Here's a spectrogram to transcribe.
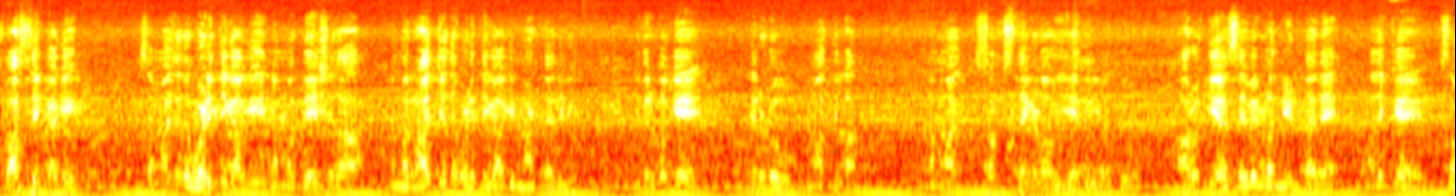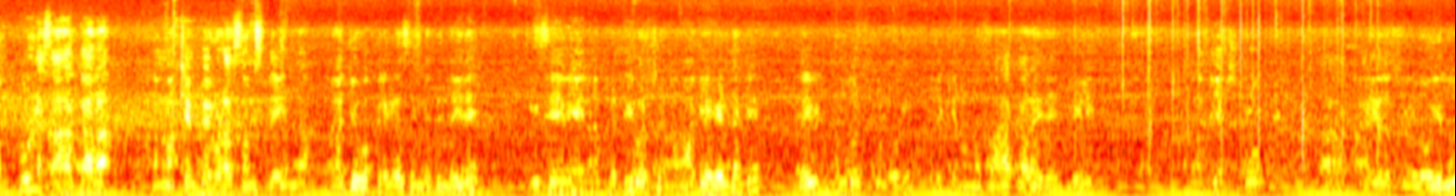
ಸ್ವಾಸ್ಥ್ಯಕ್ಕಾಗಿ, ಸಮಾಜದ ಒಳಿತಿಗಾಗಿ, ನಮ್ಮ ದೇಶದ, ನಮ್ಮ ರಾಜ್ಯದ ಒಳಿತಿಗಾಗಿ ಮಾಡ್ತಾ ಇದ್ದೀವಿ ಇದ್ರ ಬಗ್ಗೆ ಎರಡು ಮಾತಿಲ್ಲ. ನಮ್ಮ ಸಂಸ್ಥೆಗಳು ಏನು ಇವತ್ತು ಆರೋಗ್ಯ ಸೇವೆಗಳನ್ನು ನೀಡ್ತಾ ಇದೆ ಅದಕ್ಕೆ ಸಂಪೂರ್ಣ ಸಹಕಾರ ನಮ್ಮ ಕೆಂಪೇಗೌಡ ಸಂಸ್ಥೆಯಿಂದ, ರಾಜ್ಯ ಒಕ್ಕಲಿಗರ ಸಂಘದಿಂದ ಇದೆ. ಈ ಸೇವೆಯನ್ನು ಪ್ರತಿ ವರ್ಷ ನಾನು ಆಗಲೇ ಹೇಳ್ದಂಗೆ ದಯವಿಟ್ಟು ಮುಂದುವರಿಸ್ಕೊಂಡು ಹೋಗಿ, ಇದಕ್ಕೆ ನಮ್ಮ ಸಹಕಾರ ಇದೆ ಅಂತ ಹೇಳಿ ಅಧ್ಯಕ್ಷರು ಕಾರ್ಯದರ್ಶಿಗಳು, ಎಲ್ಲ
